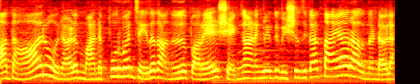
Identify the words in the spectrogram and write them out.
അതാരോ ഒരാൾ മനഃപൂർവം ചെയ്തതാണെന്ന് പറയേ. ഷെങ്ങാണെങ്കിൽ ഇത് വിശ്വസിക്കാൻ തയ്യാറാവുന്നുണ്ടാവില്ല.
